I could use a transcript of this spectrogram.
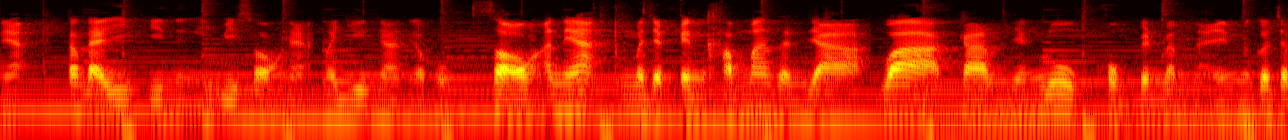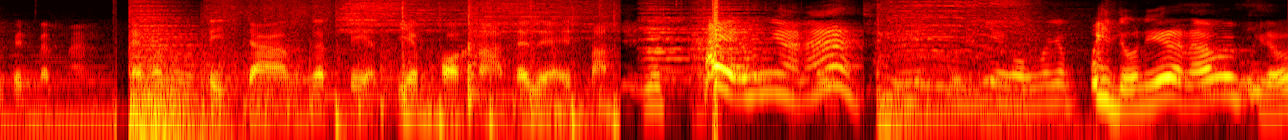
เนี้ยตั้งแต่ EP 1 EP 2เนี่ยมายืนยันกับผมสองอันเนี้ยมันจะเป็นคำมั่นสัญญาว่าการเลี้ยงลูกผมเป็นแบบไหนมันก็จะเป็นแบบนั้น แต่ถ้ามึงติดจามึงก็เตรียมเตรียมคอขาดได้เลยไอ้สัตว์เท่มึงอะนะเฮียผมมันจะปิดตัวนี้แล้วนะไม่ปิดแล้ว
